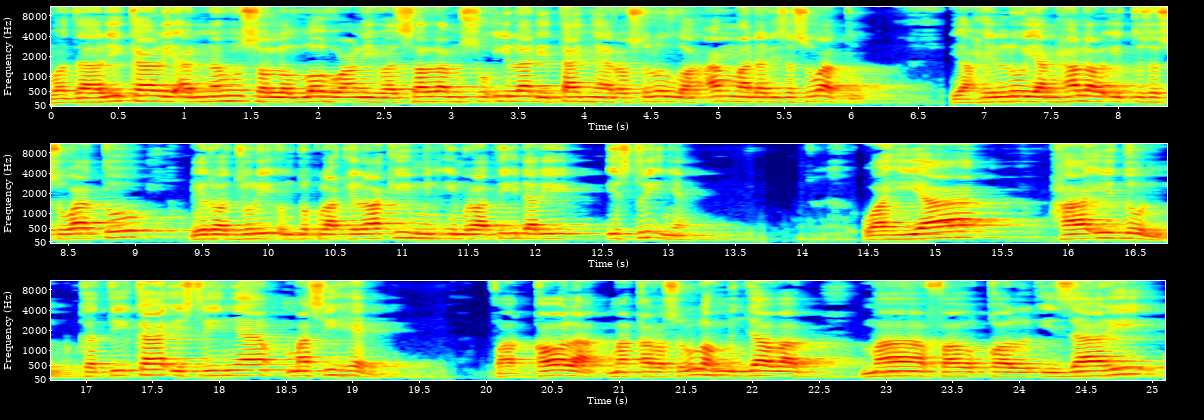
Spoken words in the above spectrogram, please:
Wadhalika li'annahu sallallahu alaihi wasallam su'ila ditanya Rasulullah amma dari sesuatu yahillu yang halal itu sesuatu lirajuli untuk laki-laki min imrati dari istrinya. Wahia haidun ketika istrinya masih head faqala maka Rasulullah menjawab ma fauqal izari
